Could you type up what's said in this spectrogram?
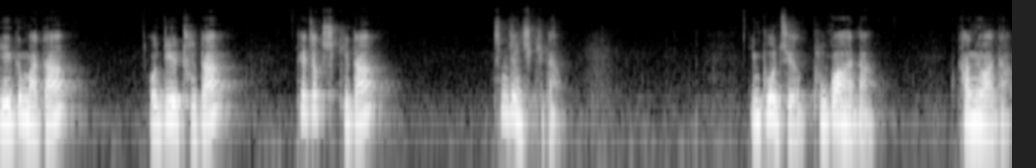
예금하다 어디에 두다 퇴적시키다 침전시키다. 임포즈 부과하다 강요하다.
